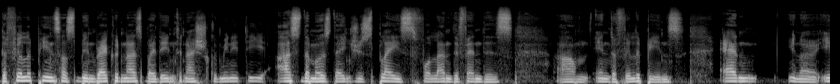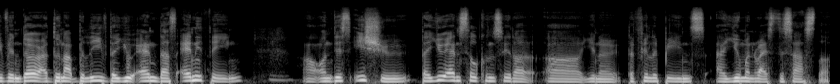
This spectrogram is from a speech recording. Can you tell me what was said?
The Philippines has been recognized by the international community as the most dangerous place for land defenders um, in the Philippines. And you know, even though I do not believe the UN does anything. Uh, on this issue, the UN still consider, uh, you know, the Philippines a human rights disaster,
